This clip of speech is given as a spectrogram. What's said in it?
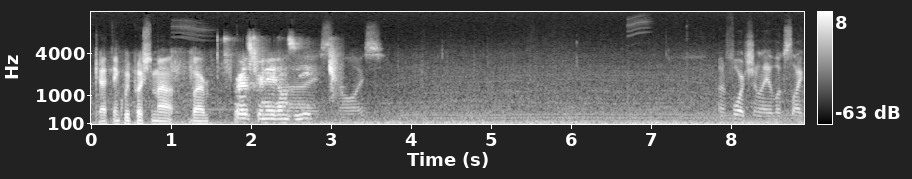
Okay, I think we pushed him out, Barb. Res grenade on Z. Nice, nice. Unfortunately, it looks like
